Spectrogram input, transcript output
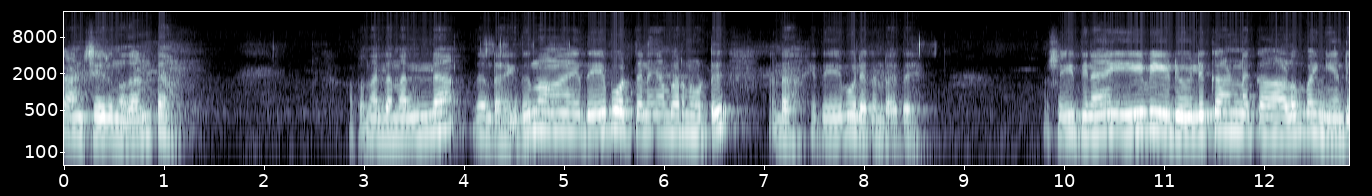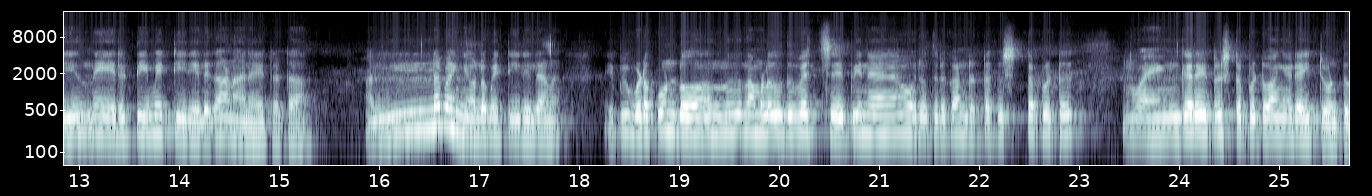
കാണിച്ചു തരുന്നതാണ് കേട്ടോ അപ്പോൾ നല്ല നല്ല ഇതുണ്ട്. ഇത് ഇതേപോലെ തന്നെ ഞാൻ പറഞ്ഞോട്ട് ഉണ്ടോ ഇതേപോലെയൊക്കെ ഉണ്ടോ ഇതേ പക്ഷേ ഇതിനെ ഈ വീഡിയോയിൽ കാണുന്നേക്കാളും ഭംഗിയുണ്ട്. ഈ നേരിട്ട് ഈ മെറ്റീരിയൽ കാണാനായിട്ട്. നല്ല ഭംഗിയുള്ള മെറ്റീരിയലാണ് ഇപ്പോൾ ഇവിടെ കൊണ്ടുവന്ന് നമ്മൾ ഇത് വെച്ച് പിന്നെ ഓരോരുത്തർ കണ്ടിട്ടൊക്കെ ഇഷ്ടപ്പെട്ട് ഭയങ്കരമായിട്ട് ഇഷ്ടപ്പെട്ട് വാങ്ങിയ ഒരു ഐറ്റം ഉണ്ട്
